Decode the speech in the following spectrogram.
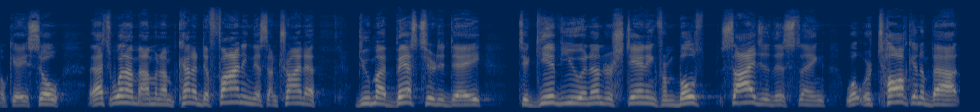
Okay, so that's what I'm, I'm, I'm kind of defining this. I'm trying to do my best here today to give you an understanding from both sides of this thing, what we're talking about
